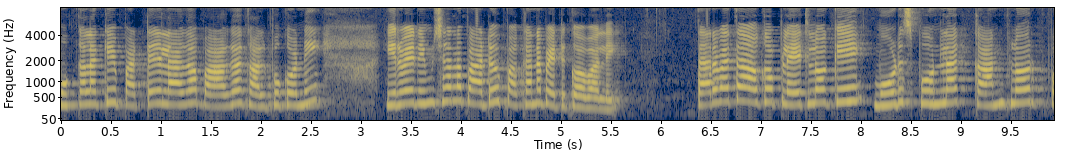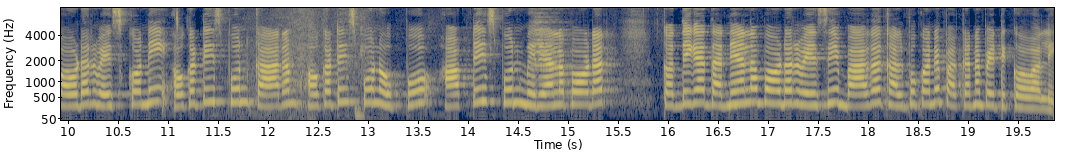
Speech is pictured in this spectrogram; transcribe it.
ముక్కలకి పట్టేలాగా బాగా కలుపుకొని ఇరవై నిమిషాల పాటు పక్కన పెట్టుకోవాలి. తర్వాత ఒక ప్లేట్లోకి మూడు స్పూన్ల కార్న్ఫ్లోర్ పౌడర్ వేసుకొని ఒక టీ స్పూన్ కారం ఒక టీ స్పూన్ ఉప్పు హాఫ్ టీ స్పూన్ మిరియాల పౌడర్ కొద్దిగా ధనియాల పౌడర్ వేసి బాగా కలుపుకొని పక్కన పెట్టుకోవాలి.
